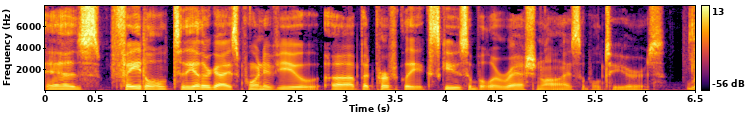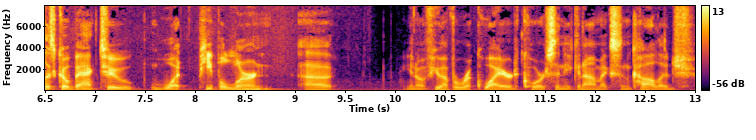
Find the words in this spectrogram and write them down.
as fatal to the other guy's point of view, uh, but perfectly excusable or rationalizable to yours. Let's go back to what people learn. Uh, you know, if you have a required course in economics in college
